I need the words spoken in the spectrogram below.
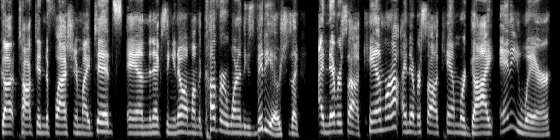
got talked into flashing my tits, and the next thing you know, I'm on the cover of one of these videos. She's like, I never saw a camera. I never saw a camera guy anywhere.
